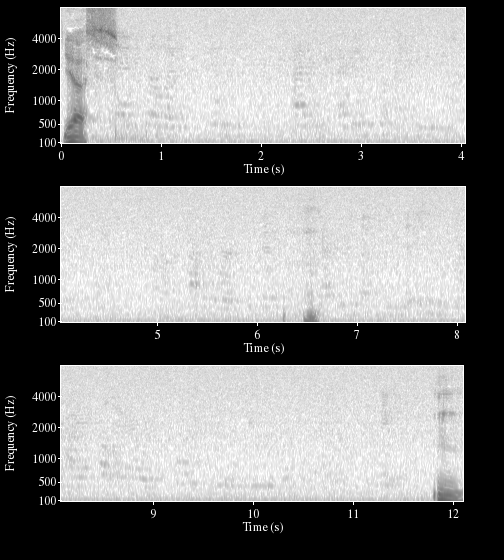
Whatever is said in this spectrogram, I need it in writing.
Yes. Mm.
